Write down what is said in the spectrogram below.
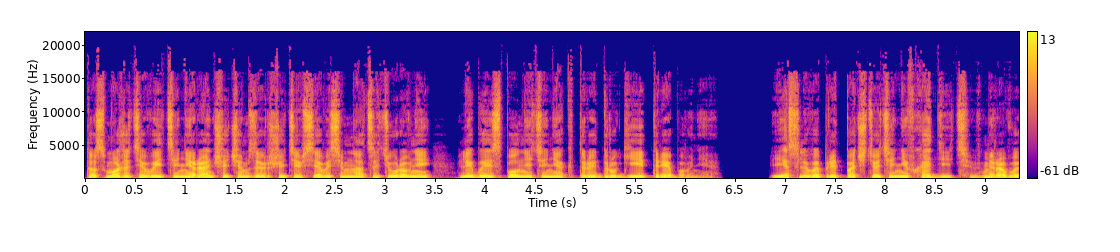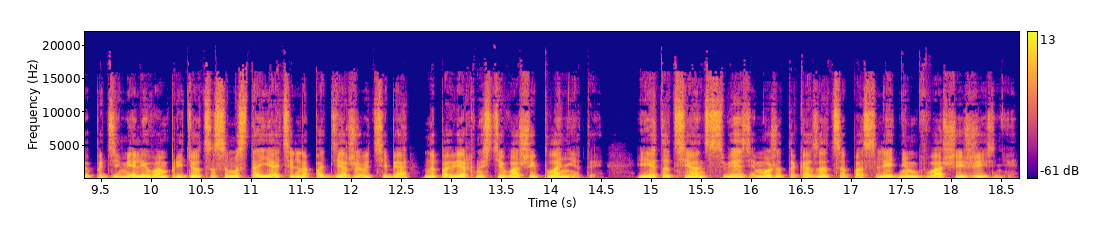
то сможете выйти не раньше, чем завершите все 18 уровней, либо исполните некоторые другие требования. Если вы предпочтете не входить в мировое подземелье, вам придется самостоятельно поддерживать себя на поверхности вашей планеты, и этот сеанс связи может оказаться последним в вашей жизни.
